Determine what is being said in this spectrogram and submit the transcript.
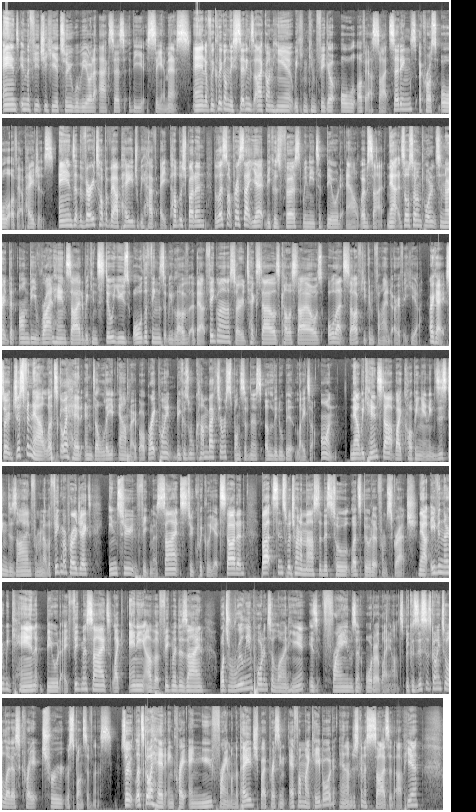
And in the future here too, we'll be able to access the CMS. And if we click on the settings icon here, we can configure all of our site settings across all of our pages. And at the very top of our page, we have a publish button, but let's not press that yet because first we need to build our website. Now, it's also important to note that on the right hand side, we can still use all the things that we love about Figma. So text styles, color styles, all that stuff you can find over here. Okay, so just for now, let's go ahead and delete our mobile breakpoint because we'll come back to responsiveness a little bit later on. Now we can start by copying an existing design from another Figma project into Figma sites to quickly get started, but since we're trying to master this tool, let's build it from scratch. Now, even though we can build a Figma site like any other Figma design, What's really important to learn here is frames and auto layouts because this is going to let us create true responsiveness. So let's go ahead and create a new frame on the page by pressing F on my keyboard and I'm just gonna size it up here.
